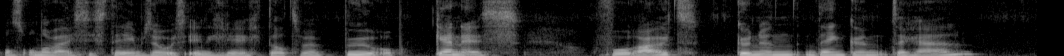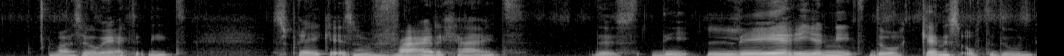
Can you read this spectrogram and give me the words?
ons onderwijssysteem zo is ingericht dat we puur op kennis vooruit kunnen denken te gaan. Maar zo werkt het niet. Spreken is een vaardigheid. Dus die leer je niet door kennis op te doen,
